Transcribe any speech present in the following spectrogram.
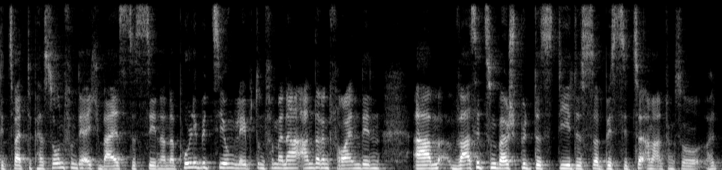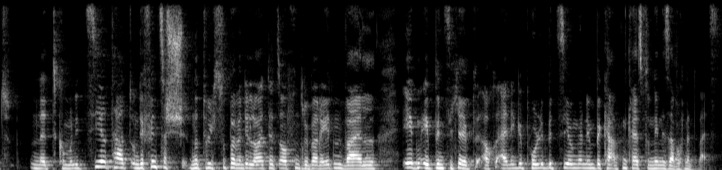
die zweite Person, von der ich weiß, dass sie in einer Polybeziehung lebt. Und von meiner anderen Freundin ähm, war sie zum Beispiel, dass die das bis sie am Anfang so halt nicht kommuniziert hat. Und ich finde es natürlich super, wenn die Leute jetzt offen drüber reden, weil eben, ich bin sicher auch einige Polybeziehungen im Bekanntenkreis, von denen ich es einfach nicht weiß.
